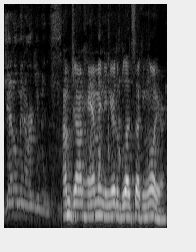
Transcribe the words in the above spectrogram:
gentlemen arguments. I'm John Hammond, and you're the blood sucking lawyer.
